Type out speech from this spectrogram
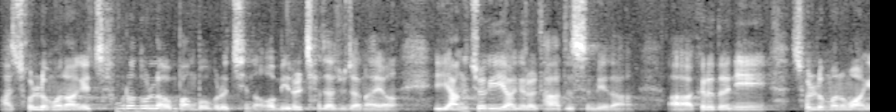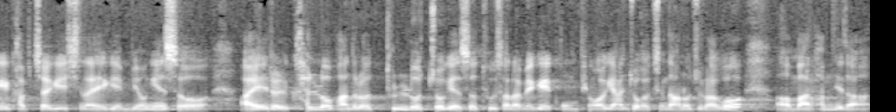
아, 솔로몬 왕이 참으로 놀라운 방법으로 친 어미를 찾아주잖아요. 이 양쪽의 이야기를 다 듣습니다. 아, 그러더니 솔로몬 왕이 갑자기 신하에게 명해서 아이를 칼로 반으로 둘로 쪼개서 두 사람에게 공평하게 한 조각씩 나눠주라고 어, 말합니다.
